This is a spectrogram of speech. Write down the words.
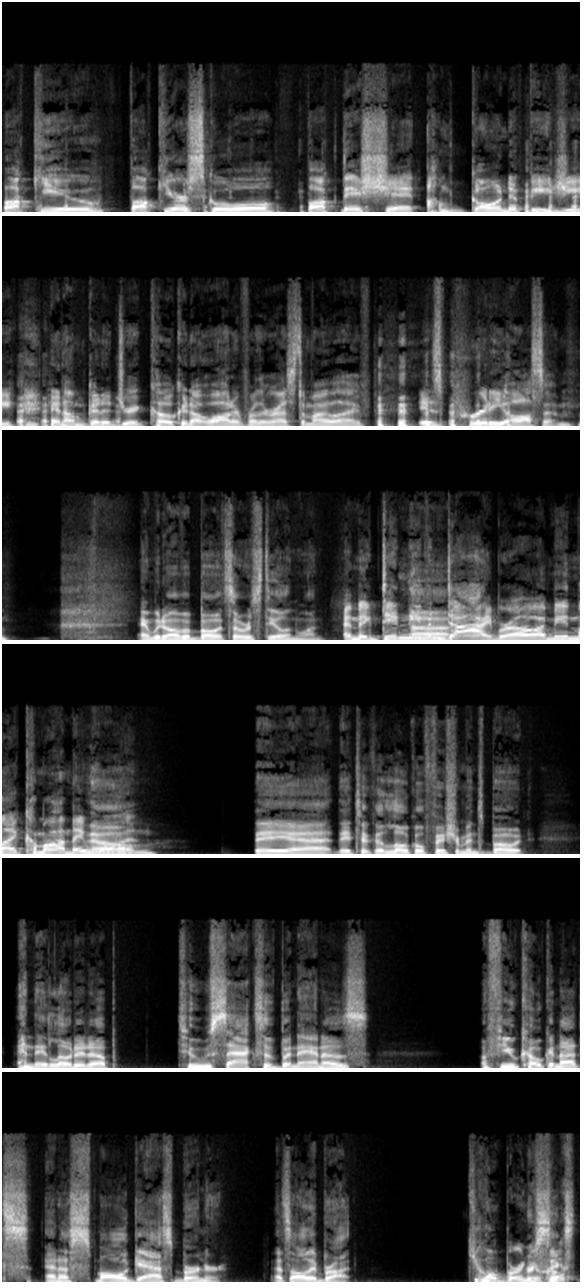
fuck you, fuck your school, fuck this shit. I'm going to Fiji and I'm going to drink coconut water for the rest of my life is pretty awesome. And we don't have a boat, so we're stealing one. And they didn't even die, bro. I mean, like, come on, they No. won. They uh, they took a local fisherman's boat and they loaded up two sacks of bananas, a few coconuts, and a small gas burner. That's all they brought. You gonna burn For your six- co-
